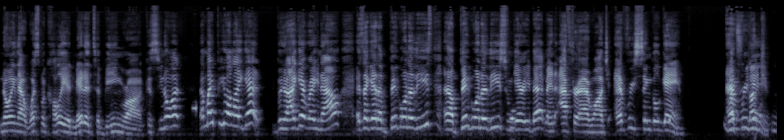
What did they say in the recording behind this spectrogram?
knowing that Wes McCauley admitted to being wrong. Because you know what? That might be all I get. But I get right now is I get a big one of these and a big one of these from Gary Bettman after I watch every single game. Every that, game.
